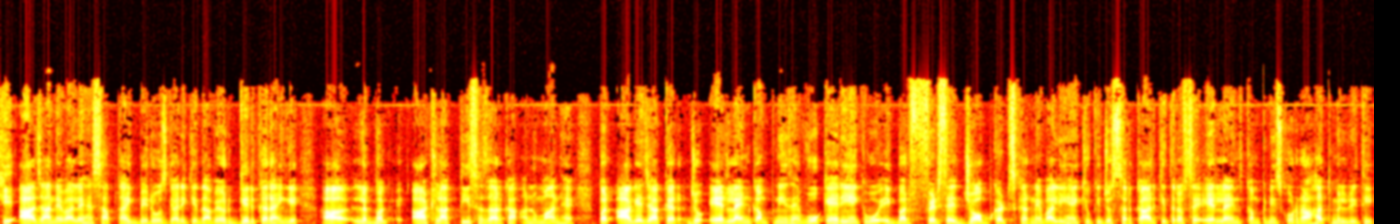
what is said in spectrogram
कि आज आने वाले हैं साप्ताहिक बेरोजगारी के दावे और गिर कर आएँगे लगभग आठ लाख तीस हज़ार का अनुमान है। पर आगे जाकर जो एयरलाइन कंपनीज़ हैं, वो कह रही हैं कि वो एक बार फिर से जॉब कट्स करने वाली हैं, क्योंकि जो सरकार की तरफ़ से एयरलाइन कंपनीज़ को राहत मिल रही थी,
